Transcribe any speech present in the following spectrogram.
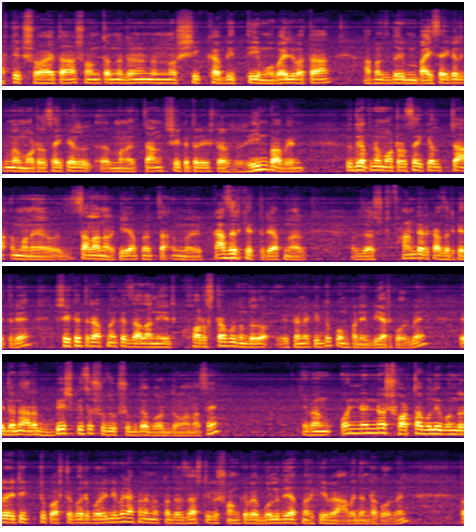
আর্থিক সহায়তা সন্তানদের জন্য শিক্ষাবৃত্তি মোবাইল ভাতা, আপনার যদি বাইসাইকেল কিংবা মোটরসাইকেল মানে চান, সেক্ষেত্রে এটা ঋণ পাবেন। যদি আপনার মোটরসাইকেল চা মানে চালান আর কি, আপনার মানে কাজের ক্ষেত্রে আপনার জাস্ট ফান্ডের কাজের ক্ষেত্রে, সেক্ষেত্রে আপনাকে জ্বালানির খরচটা পর্যন্ত এখানে কিন্তু কোম্পানি বিয়ার করবে। এ ধরনের আরও বেশ কিছু সুযোগ সুবিধা বর্তমান আছে। এবং অন্যান্য শর্তাবলী বন্ধুরা এটি একটু কষ্ট করে পড়ে নেবেন। এখন আমি আপনাদের জাস্ট একটু সংক্ষেপে বলে দিই আপনারা কীভাবে আবেদনটা করবেন। তো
